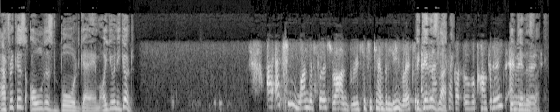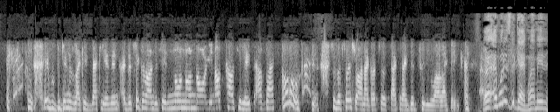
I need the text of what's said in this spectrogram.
Africa's oldest board game. Are you any good? I actually won the first round, Bruce, if you can believe it. Beginner's and luck. I think I got overconfident. Beginner's and then luck. it was beginner's luck, exactly. And then at the second round, they said, no, no, no, you're not calculating. I was like, oh. so the first round, I got so excited. I did pretty well, I think. Uh, and what is the game? I mean,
